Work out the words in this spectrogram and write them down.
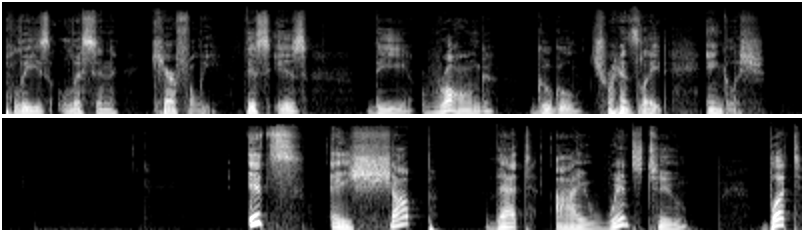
Please listen carefully. This is the wrong Google Translate English. It's a shop that I went to, but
